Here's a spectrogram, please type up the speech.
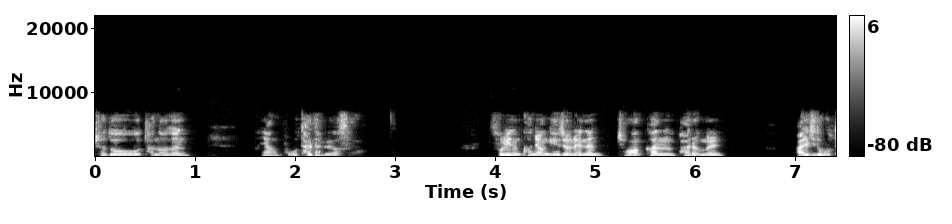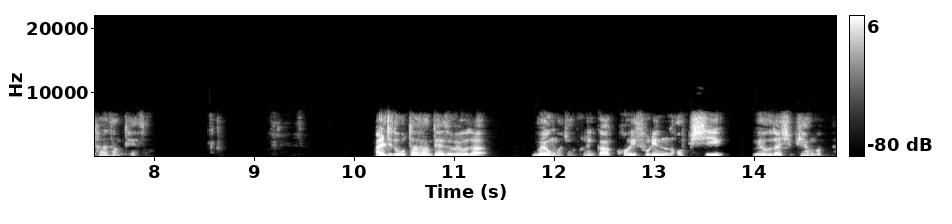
저도 단어는 그냥 보고 달달 외웠어요. 소리는커녕 예전에는 정확한 발음을 알지도 못하는 상태에서 알지도 못한 상태에서 외우다 외운 거죠. 그러니까 거의 소리는 없이 외우다시피 한 겁니다.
